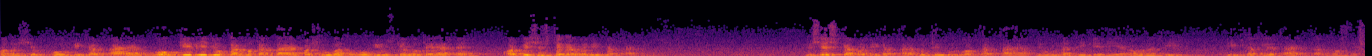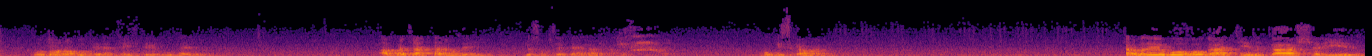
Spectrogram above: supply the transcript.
मनुष्य भोग भी करता है, भोग के लिए जो कर्म करता है, पशुवत, वो भी उसके होते रहते हैं और विशिष्ट कर्म भी करता है विशेष कर्म भी करता है, बुद्धिपूर्वक करता है, अपनी उन्नति के लिए अवनति भी कर लेता है कर्मों से। वो दोनों होते रहते हैं, इसलिए उभय दे अब बचा कर्म दे जो सबसे पहला था। वो किसका माने? कर्मदेव वो होगा जिनका शरीर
